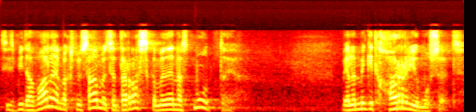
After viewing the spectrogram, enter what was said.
siis mida vanemaks me saame, seda raskem on ennast muuta ju. meil on mingid harjumused.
